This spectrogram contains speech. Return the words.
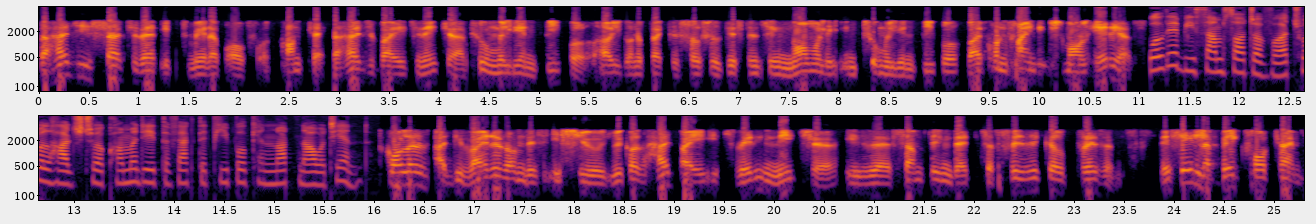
the Hajj is such that it's made up of contact. The Hajj by its nature, 2 million people. How are you going to practice social distancing normally in 2 million people? people by confined in small areas. Will there be some sort of virtual Hajj to accommodate the fact that people cannot now attend? Scholars are divided on this issue because Hajj, by its very nature, is uh, something that's a physical presence. They say labbaik four times,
